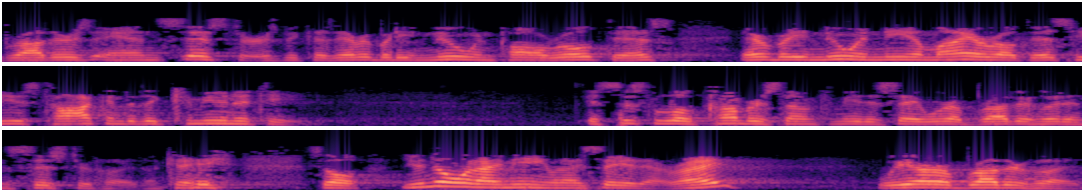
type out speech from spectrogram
brothers and sisters, because everybody knew when Paul wrote this, everybody knew when Nehemiah wrote this, he was talking to the community. It's just a little cumbersome for me to say we're a brotherhood and sisterhood, okay? So you know what I mean when I say that, right? We are a brotherhood.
